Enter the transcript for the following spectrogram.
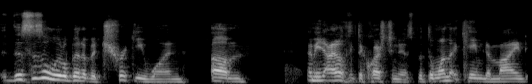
This is a little bit of a tricky one. Um, I mean, I don't think the question is, but the one that came to mind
